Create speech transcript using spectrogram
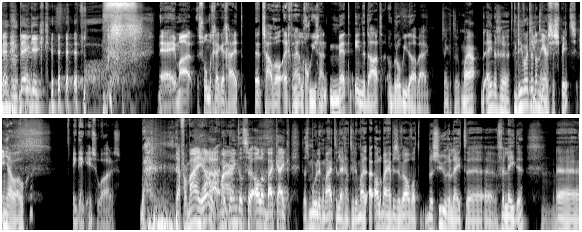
Denk ik. nee, maar zonder gekkigheid. Het zou wel echt een hele goede zijn. Met inderdaad een Brobby daarbij. Ik denk het ook. Maar ja, de enige... Wie wordt er dan kritiek- eerste spits in jouw ogen? Ik denk eerst Suarez. Ja, voor mij Ja, ook. Maar ik denk dat ze allebei... Kijk, dat is moeilijk om uit te leggen natuurlijk. Maar allebei hebben ze wel wat blessureleed eh, eh, verleden. Mhm. Eh,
